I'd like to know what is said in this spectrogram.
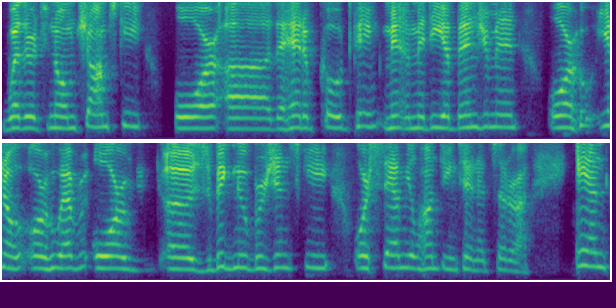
Whether it's Noam Chomsky or uh, the head of Code Pink, Medea Benjamin, or who you know, or whoever, or uh, Zbigniew Brzezinski, or Samuel Huntington, etc. and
